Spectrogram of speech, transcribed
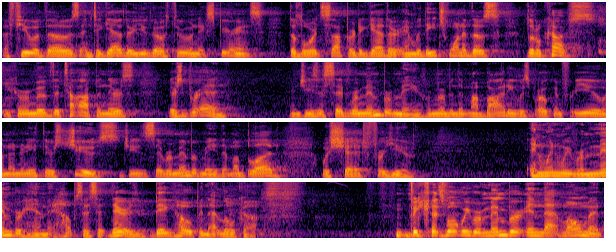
a few of those and together you go through and experience the Lord's Supper together. And with each one of those little cups, you can remove the top and there's, there's bread. And Jesus said, Remember me. Remember that my body was broken for you. And underneath there's juice. Jesus said, Remember me, that my blood was shed for you. And when we remember him, it helps us. That there is big hope in that little cup. because what we remember in that moment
